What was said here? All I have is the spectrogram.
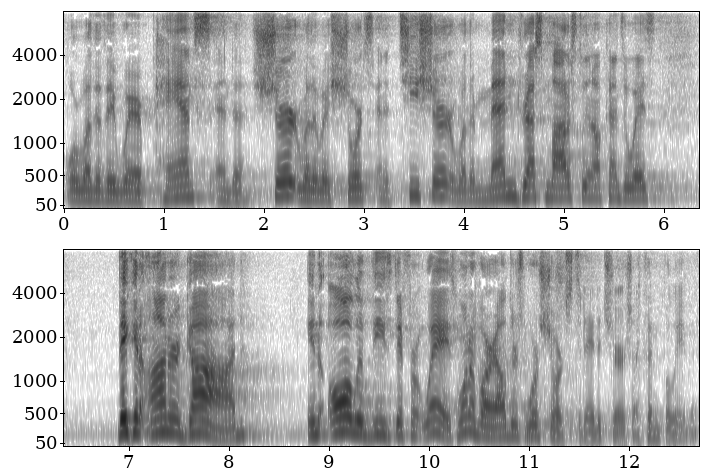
or whether they wear pants and a shirt, or whether they wear shorts and a t shirt, or whether men dress modestly in all kinds of ways, they can honor God in all of these different ways. One of our elders wore shorts today to church. I couldn't believe it.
